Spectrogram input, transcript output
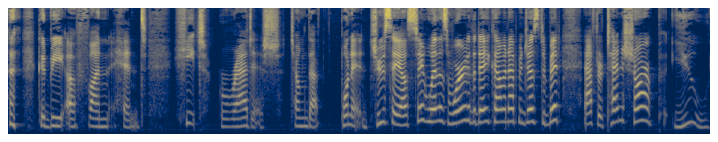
could be a fun hint. Heat radish 정답 보내주세요. Stick with us. Word of the day coming up in just a bit after 10 sharp. You.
